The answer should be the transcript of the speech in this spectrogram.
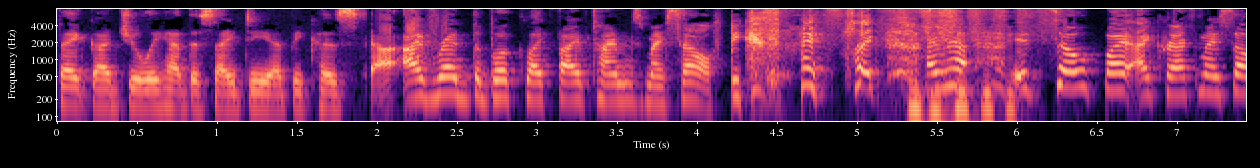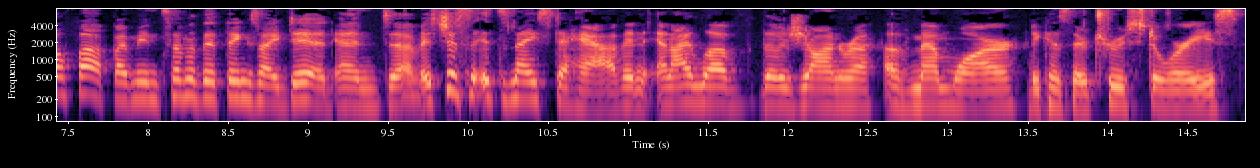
thank God Julie had this idea because I've read the book like five times myself because it's like it's so fun. I crack myself up. I mean, some of the things I did, and uh, it's just it's nice to have. And and I love the genre of memoir because they're true stories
